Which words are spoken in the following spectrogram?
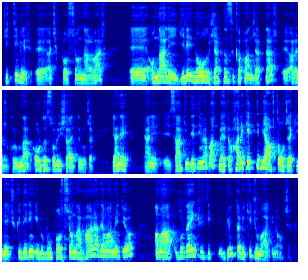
ciddi bir e, açık pozisyonlar var. E, onlarla ilgili ne olacak, nasıl kapanacaklar e, aracı kurumlar orada soru işaretleri olacak. Yani yani e, sakin dediğime bakma hareketli bir hafta olacak yine. Çünkü dediğim gibi bu pozisyonlar hala devam ediyor. Ama burada en kritik gün tabii ki Cuma günü olacak.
